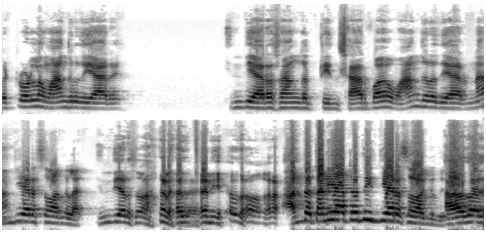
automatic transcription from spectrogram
பெட்ரோல்லாம் வாங்குறது யாரு? இந்திய அரசாங்கத்தின் சார்பாக வாங்குறது யாருன்னா? இந்திய அரசு வாங்கல. இந்திய அரசு வாங்கல. அது தனியாக தான் வாங்குறான் அந்த தனியாற்று வந்து இந்திய அரசு வாங்குது. அதான்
